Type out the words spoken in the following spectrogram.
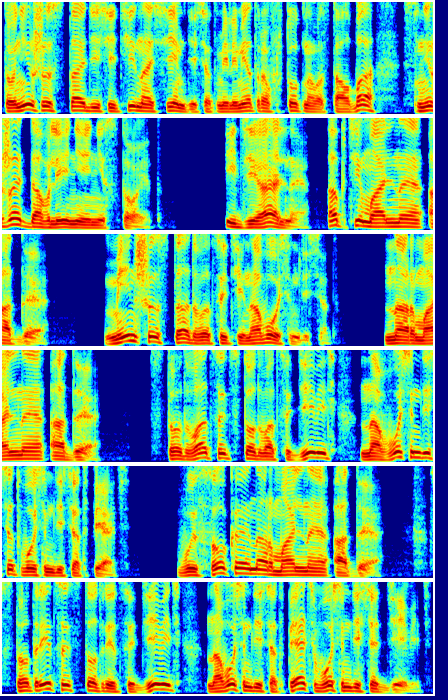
то ниже 110 на 70 мм ртутного столба снижать давление не стоит. Идеальное, оптимальное АД. Меньше 120 на 80. Нормальное АД 120-129 на 80-85. Высокое нормальное АД. 130-139 на 85-89.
